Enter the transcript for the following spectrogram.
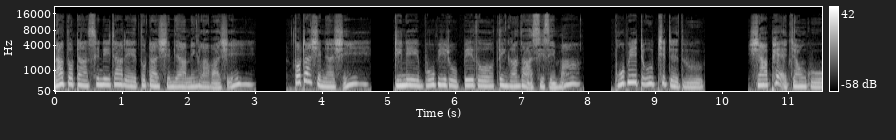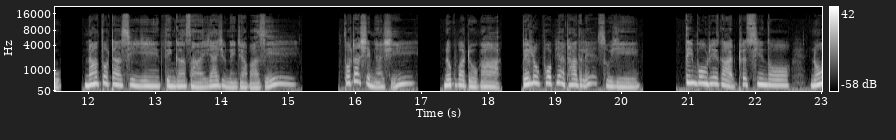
နာတော်တာဆင်နေကြတဲ့တောတာရှင်များမင်္ဂလာပါရှင်တောတာရှင်များရှင်ဒီနေ့ဘိုးဘီတို့ပေးသောသင်ခန်းစာအစီအစဉ်မှာ ဘိုးဘီတူဖြစ်တဲ့သူရာဖက်အကြောင်းကို နာတော်တာစီရင်သင်ခန်းစာရယူနိုင်ကြပါစေတောတာရှင်များရှင်နှုတ်ကပတ်တော်ကဘယ်လိုဖော်ပြထားသလဲဆိုရင်တင်ပုံတွေကထွက်ဆင်းသောနော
